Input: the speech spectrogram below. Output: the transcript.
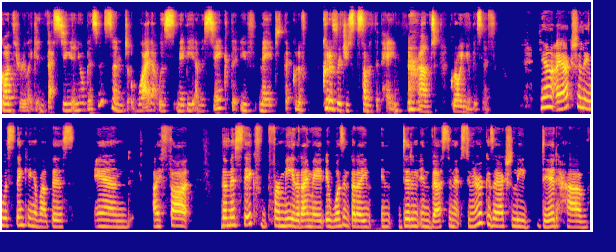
gone through like investing in your business and why that was maybe a mistake that you've made that could have could have reduced some of the pain around growing your business? Yeah i actually was thinking about this and i thought the mistake for me that i made it wasn't that i in, didn't invest in it sooner because i actually did have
